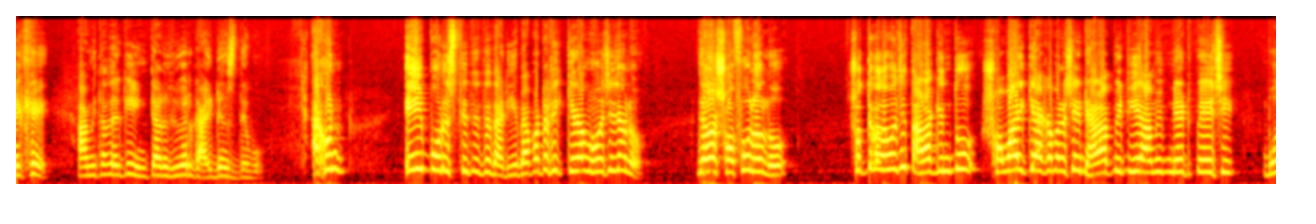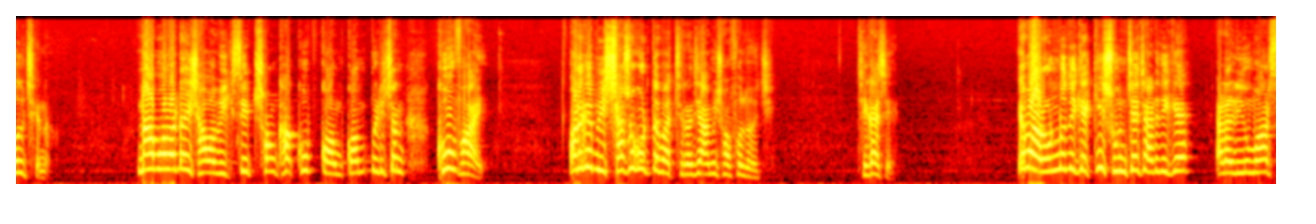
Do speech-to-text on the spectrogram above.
রেখে আমি তাদেরকে ইন্টারভিউয়ের গাইডেন্স দেব। এখন এই পরিস্থিতিতে দাঁড়িয়ে ব্যাপারটা ঠিক কিরম হয়েছে জানো? যারা সফল হলো, সত্যি কথা বলছি, তারা কিন্তু সবাইকে একেবারে সেই ঢেড়া পিটিয়ে আমি নেট পেয়েছি বলছে না। না বলাটাই স্বাভাবিক সিট সংখ্যা খুব কম কম্পিটিশন খুব হাই অনেকে বিশ্বাসও করতে পারছে না যে আমি সফল হয়েছি। ঠিক আছে? এবার অন্যদিকে কি শুনছে চারিদিকে? একটা রিউমার্স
